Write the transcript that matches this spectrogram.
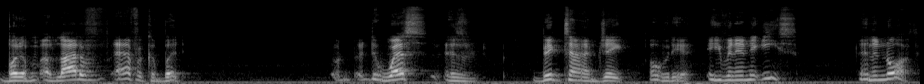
but a, a lot of Africa. But the West is big time Jake over there, even in the east and the north.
